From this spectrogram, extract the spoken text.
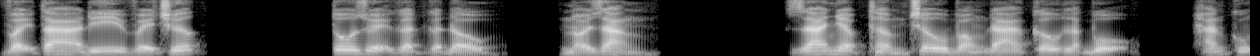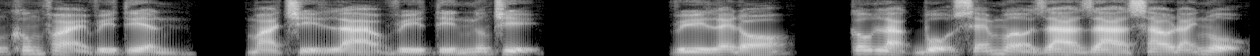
vậy ta đi về trước. Tô Duệ gật gật đầu, nói rằng, gia nhập thẩm châu bóng đá câu lạc bộ, hắn cũng không phải vì tiền, mà chỉ là vì tín ngưỡng trị. Vì lẽ đó, câu lạc bộ sẽ mở ra ra sao đãi ngộ,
